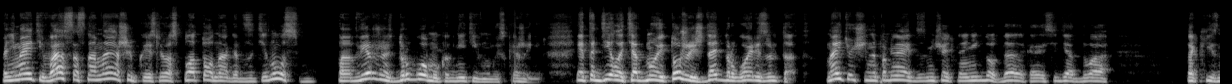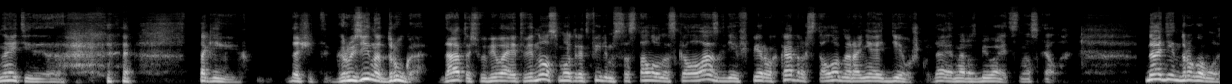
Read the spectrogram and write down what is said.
Понимаете, вас основная ошибка, если у вас плато на год затянулось, подверженность другому когнитивному искажению. Это делать одно и то же и ждать другой результат. Знаете, очень напоминает замечательный анекдот, да, когда сидят два такие, знаете, такие значит, грузина друга, да, то есть выпивает вино, смотрит фильм со Сталлоне «Скалолаз», где в первых кадрах Сталлоне роняет девушку, да, и она разбивается на скалах. Но один другому,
